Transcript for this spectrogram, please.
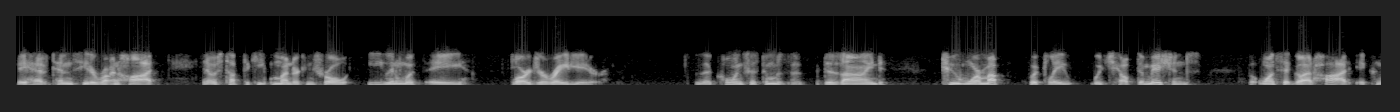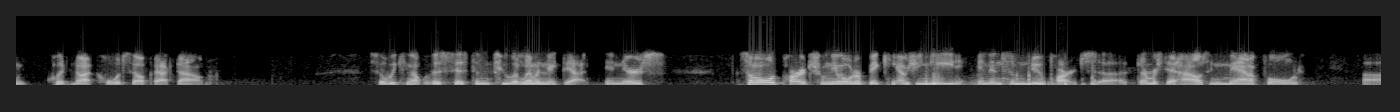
They had a tendency to run hot, and it was tough to keep them under control, even with a larger radiator. The cooling system was designed to warm up quickly, which helped emissions, but once it got hot, it could not cool itself back down. So we came up with a system to eliminate that. And there's some old parts from the older big cams you need, and then some new parts, uh, thermostat housing, manifold, uh,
